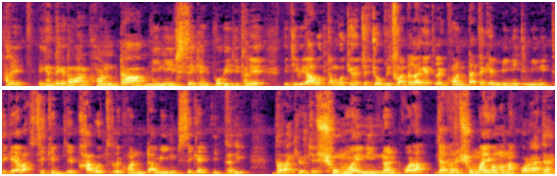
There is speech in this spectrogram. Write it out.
তাহলে এখান থেকে তোমার ঘণ্টা, মিনিট, সেকেন্ড প্রভৃতি। তাহলে পৃথিবীর আবর্তন গতি হচ্ছে চব্বিশ ঘণ্টা লাগে। তাহলে ঘণ্টা থেকে মিনিট মিনিট থেকে আবার সেকেন্ড যে ভাগ হচ্ছে, তাহলে ঘণ্টা, মিনিট, সেকেন্ড ইত্যাদি দ্বারা কি হচ্ছে? সময় নির্ণয় করা যায়। মানে সময় গণনা করা যায়।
